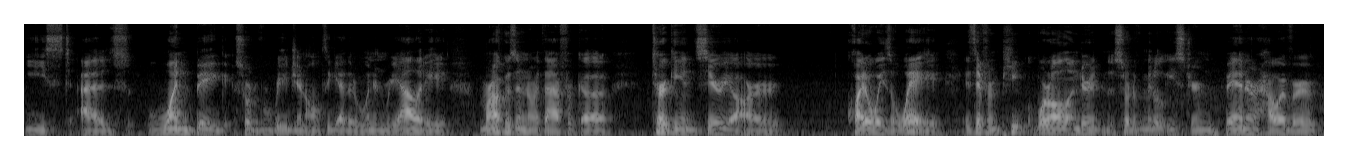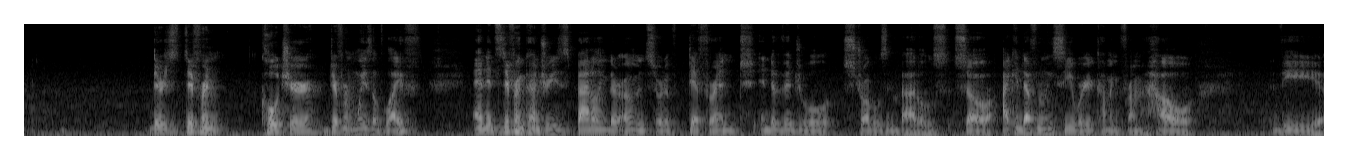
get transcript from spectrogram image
East as one big sort of region altogether, when in reality, Morocco's in North Africa, Turkey and Syria are quite a ways away. It's different people. We're all under the sort of Middle Eastern banner. However, there's different culture, different ways of life, and it's different countries battling their own sort of different individual struggles and battles. So I can definitely see where you're coming from. How the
